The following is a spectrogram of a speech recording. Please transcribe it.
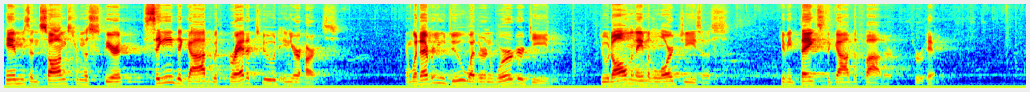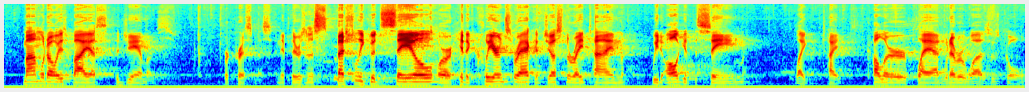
hymns, and songs from the Spirit, singing to God with gratitude in your hearts. And whatever you do, whether in word or deed, do it all in the name of the Lord Jesus, giving thanks to God the Father through him. Mom would always buy us pajamas for Christmas. And if there was an especially good sale or hit a clearance rack at just the right time, we'd all get the same, like, type. Color, plaid, whatever it was, was gold.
